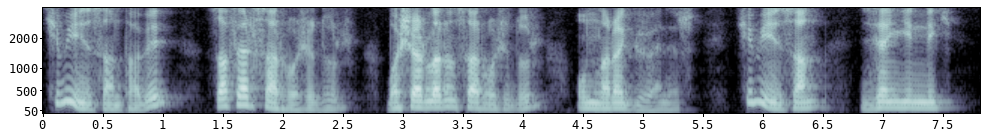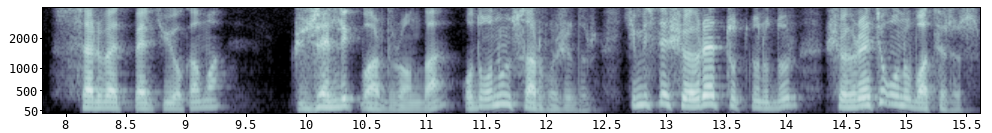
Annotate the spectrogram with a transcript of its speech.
Kimi insan tabi zafer sarhoşudur, başarıların sarhoşudur, onlara güvenir. Kimi insan zenginlik, servet belki yok ama güzellik vardır onda. O da onun sarhoşudur. Kimisi de şöhret tutkunudur. Şöhreti onu batırır.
